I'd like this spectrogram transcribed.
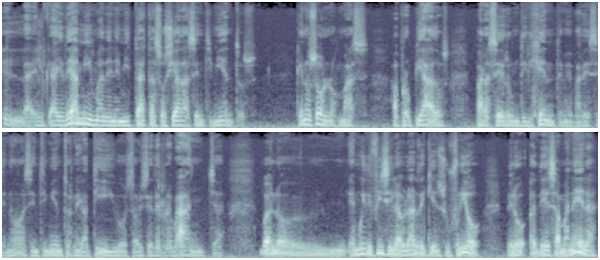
la, idea misma de enemistad está asociada a sentimientos, que no son los más apropiados para ser un dirigente, me parece, ¿no? A sentimientos negativos, a veces de revancha. Bueno, es muy difícil hablar de quien sufrió, pero de esa manera,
